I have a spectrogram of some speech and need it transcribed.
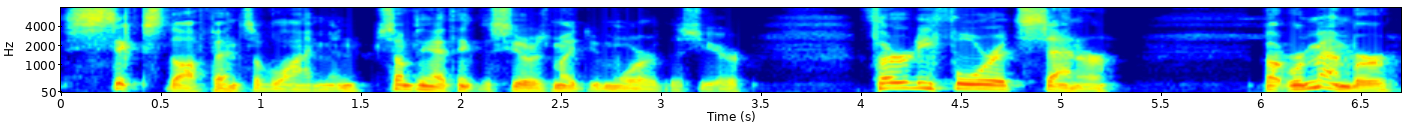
sixth offensive lineman, something I think the Steelers might do more of this year. 34 at center. But remember,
